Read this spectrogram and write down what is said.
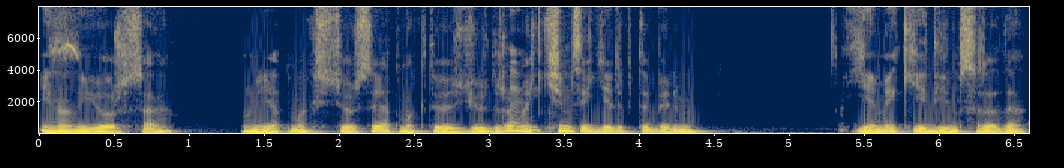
inanıyorsa, onu yapmak istiyorsa yapmakta özgürdür. Ama Tabii ki. kimse gelip de benim yemek yediğim sırada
